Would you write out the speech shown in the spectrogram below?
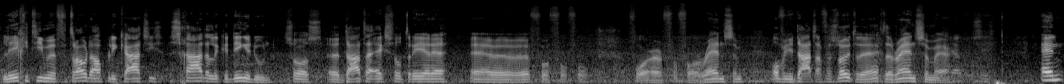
legitieme, vertrouwde applicaties schadelijke dingen doen. Zoals eh, data exfiltreren eh, voor, voor, voor, voor, voor, voor ransom. Of je data versleutelen, echt de ransomware. En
